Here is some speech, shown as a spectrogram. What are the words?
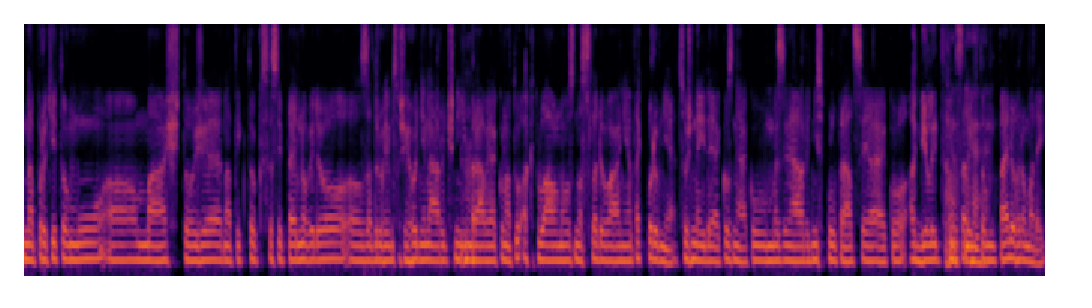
Naproti tomu uh, máš to, že na TikTok se sype jedno video uh, za druhým, což je hodně náročný hmm. právě jako na tu aktuálnost, nasledování a tak podobně, což nejde jako s nějakou mezinárodní spolupráci a jako agilitou tady v tom úplně dohromady.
